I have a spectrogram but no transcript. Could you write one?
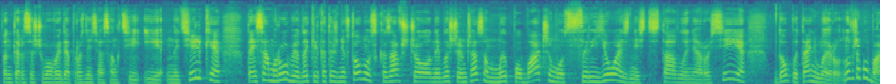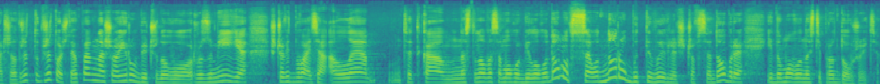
пане Тересе, що мова йде про зняття санкцій і не тільки. Та й сам Рубіо декілька тижнів тому сказав, що найближчим часом ми побачимо серйозність ставлення Росії до питань миру. Ну вже побачили, вже вже точно. Я впевнена, що і Рубіо чудово розуміє, що відбувається, але це така настанова самого Білого Дому. Все одно робити вигляд, що все добре, і домовленості продовжуються.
